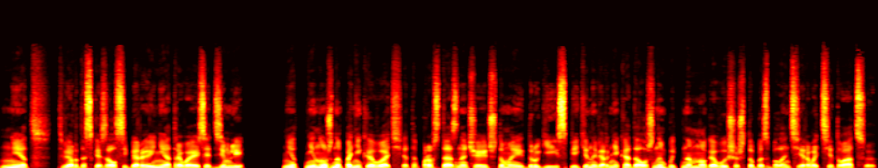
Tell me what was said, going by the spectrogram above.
«Нет», — твердо сказал себе Рэй, не отрываясь от земли, — нет, не нужно паниковать, это просто означает, что мои другие спеки наверняка должны быть намного выше, чтобы сбалансировать ситуацию.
